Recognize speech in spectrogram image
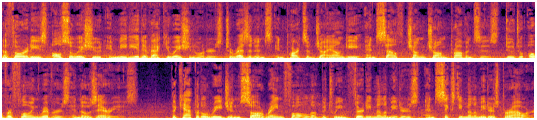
Authorities also issued immediate evacuation orders to residents in parts of Gyeonggi and South Chungcheong provinces due to overflowing rivers in those areas. The capital region saw rainfall of between 30 millimeters and 60 millimeters per hour,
